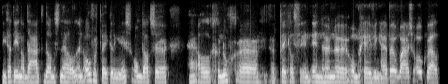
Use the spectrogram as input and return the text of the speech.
die dat inderdaad dan snel een overprikkeling is, omdat ze he, al genoeg uh, prikkels in, in hun uh, omgeving hebben, waar ze ook wel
